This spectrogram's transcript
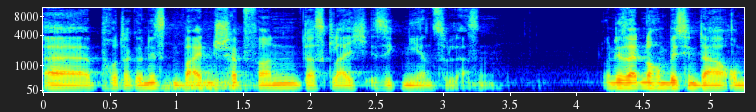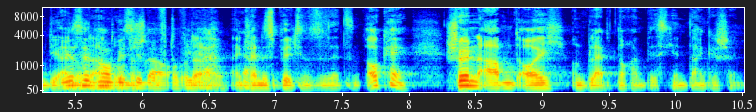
äh, Protagonisten, beiden Schöpfern das gleich signieren zu lassen. Und ihr seid noch ein bisschen da, um die eine sind oder noch ein andere bisschen da, Unterschrift okay. oder Ja, ein kleines Bildchen zu setzen. Okay, schönen Abend euch und bleibt noch ein bisschen. Dankeschön.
